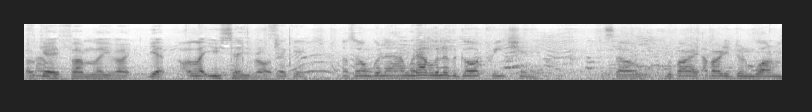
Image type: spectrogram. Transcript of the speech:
Okay, family, right. Yeah, I'll let you say, Rob. It's okay. So I'm gonna I'm gonna have another go at preaching. So we've already I've already done one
